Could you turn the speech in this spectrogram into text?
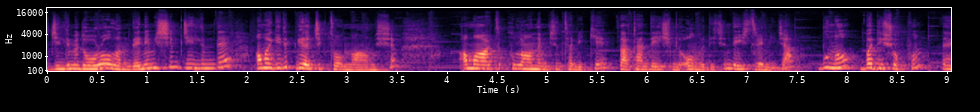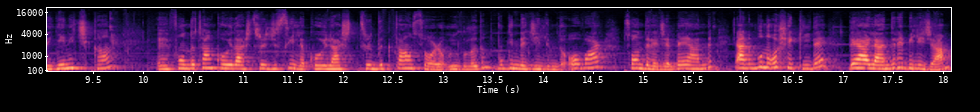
cildime doğru olanı denemişim cildimde ama gidip bir açık tonlu almışım. Ama artık kullandığım için tabii ki zaten değişimde olmadığı için değiştiremeyeceğim. Bunu Body Shop'un e, yeni çıkan e, fondöten koyulaştırıcısıyla koyulaştırdıktan sonra uyguladım. Bugün de cildimde o var. Son derece beğendim. Yani bunu o şekilde değerlendirebileceğim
